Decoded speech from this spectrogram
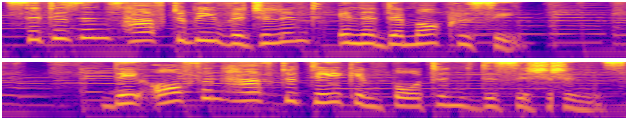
Citizens have to be vigilant in a democracy. They often have to take important decisions.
